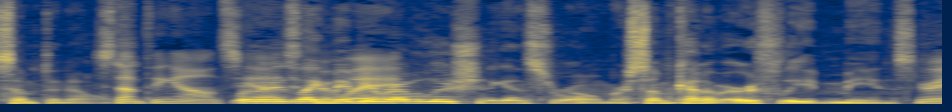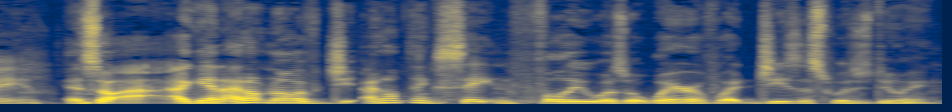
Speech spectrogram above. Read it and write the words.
something else. something else Whether yeah, it's like maybe a revolution against Rome or some kind of earthly means. right And so I, again, I don't know if Je- I don't think Satan fully was aware of what Jesus was doing.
